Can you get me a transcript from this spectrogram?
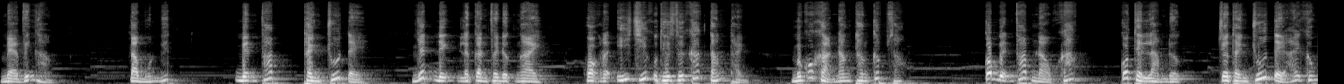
Mẹ Vĩnh Hằng, Ta muốn biết Biện pháp thành chúa tể, Nhất định là cần phải được ngài Hoặc là ý chí của thế giới khác tán thành Mới có khả năng thăng cấp sao? Có biện pháp nào khác Có thể làm được trở thành chúa tể hay không?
